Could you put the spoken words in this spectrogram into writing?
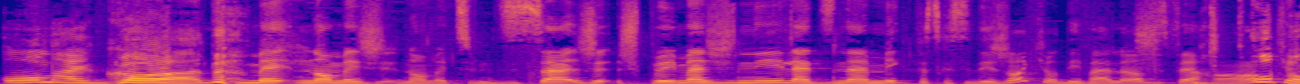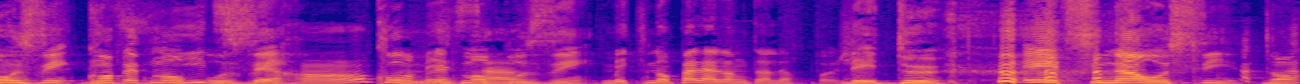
oh my God. Mais non, mais je- non, mais tu me dis ça, je, je peux imaginer la dynamique parce que c'est des gens qui ont des valeurs différentes, Opposées, complètement opposées. Complètement mais ça- opposées. mais qui n'ont pas la langue dans leur poche. Les deux. Et Tina aussi. Donc,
